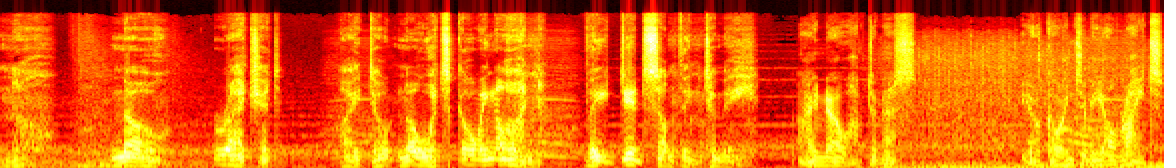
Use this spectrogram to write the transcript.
No. No. Ratchet. I don't know what's going on. They did something to me. I know, Optimus. You're going to be alright.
